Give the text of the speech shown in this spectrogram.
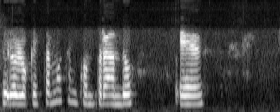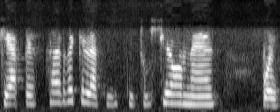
Pero lo que estamos encontrando es que a pesar de que las instituciones pues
